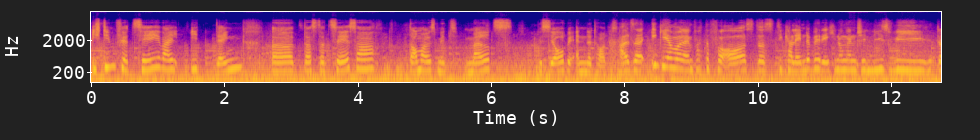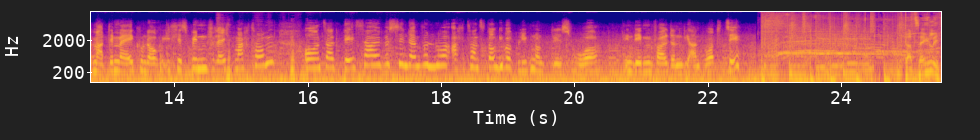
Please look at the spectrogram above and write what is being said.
Ich stimme für C, weil ich denke, äh, dass der Cäsar damals mit März das Jahr beendet hat. Also ich gehe mal einfach davon aus, dass die Kalenderberechnungen Genies wie der Mathe Mike und auch ich es bin vielleicht gemacht haben und sage deshalb, es sind einfach nur 28 Tage überblieben und das war in dem Fall dann die Antwort C. Tatsächlich.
